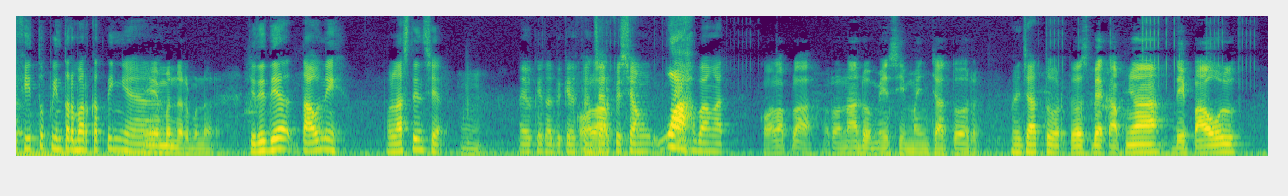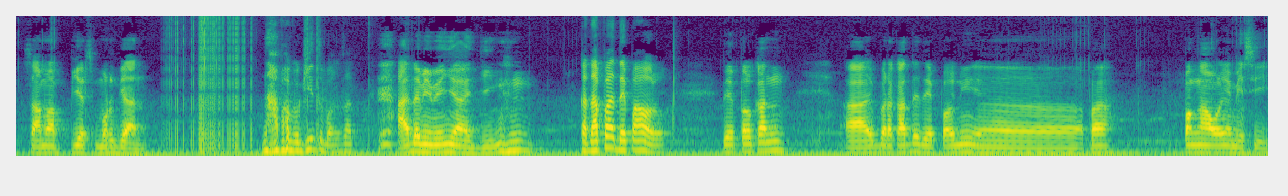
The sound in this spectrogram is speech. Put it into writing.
LV itu pinter marketingnya. Iya bener bener. Jadi dia tahu nih, last dance ya. Hmm. Ayo kita bikin fan service yang wah banget. Kolab lah Ronaldo, Messi main catur. Main catur. Terus backupnya De Paul sama Piers Morgan. Kenapa begitu bangsat? Ada mimenya anjing. Kenapa De Paul? De Paul kan uh, ibarat kata De Paul ini eh, apa pengawalnya Messi.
